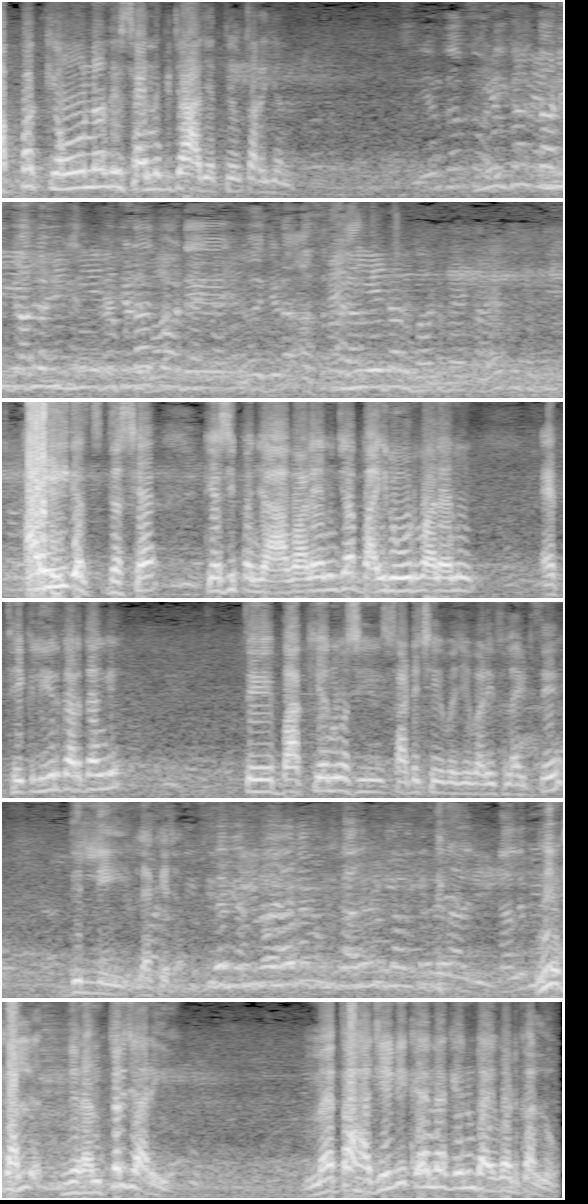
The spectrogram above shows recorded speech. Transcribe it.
ਆਪਾਂ ਕਿਉਂ ਉਹਨਾਂ ਦੇ ਸੈਨਿਕ ਜਹਾਜ਼ ਇੱਥੇ ਉਤਾਰੇ ਜਾਂਦੇ? ਸਾਹਿਬ ਤੁਹਾਡੀ ਗੱਲ ਤੁਹਾਡੀ ਗੱਲ ਹੋਈ ਕਿ ਜਿਹੜਾ ਤੁਹਾਡੇ ਅ, ਜਿਹੜਾ ਅਸਰ ਹੋਇਆ ਇਹ ਦਾ ਰਿਵਰਟ ਬੈਕ ਆਇਆ ਕਿ ਤੁਸੀਂ ਆਹ ਇਹੀ ਗੱਲ ਦੱਸਿਆ ਕਿ ਅਸੀਂ ਪੰਜਾਬ ਵਾਲਿਆਂ ਨੂੰ ਜਾਂ ਬਾਈ ਰੋਡ ਵਾਲਿਆਂ ਨੂੰ ਇੱਥੇ ਕਲੀਅਰ ਕਰ ਦਾਂਗੇ ਤੇ ਬਾਕੀਆਂ ਨੂੰ ਅਸੀਂ 6:30 ਵਜੇ ਵਾਲੀ ਫਲਾਈਟ ਤੇ ਦਿੱਲੀ ਲੈ ਕੇ ਜਾਵਾਂਗੇ। ਸੀਐਮ ਹੋਇਆ ਨਾ ਤੁਸੀਂ ਗੱਲ ਵੀ ਕੀਤੀ ਕਿਸੇ ਨਾਲ ਜੀ? ਗੱਲ ਵੀ ਨਹੀਂ ਗੱਲ ਨਿਰੰਤਰ ਜਾਰੀ ਹੈ। ਮੈਂ ਤਾਂ ਹਜੇ ਵੀ ਕਹਿਣਾ ਕਿ ਇਹਨੂੰ ਡਾਈਵਰਟ ਕਰ ਲਓ।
